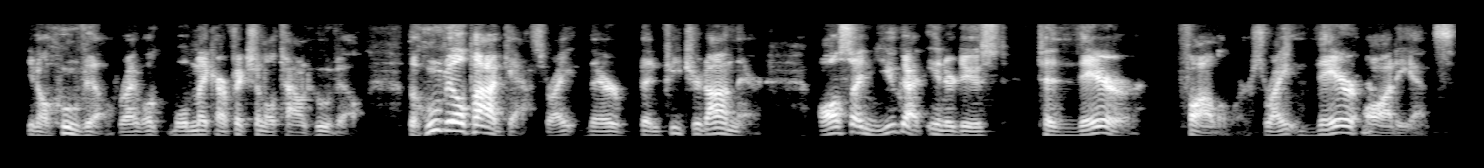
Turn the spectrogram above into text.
you know whoville right? We'll, we'll make our fictional town whoville. The whoville podcast right? They're been featured on there. All of a sudden you got introduced to their followers, right? Their audience.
